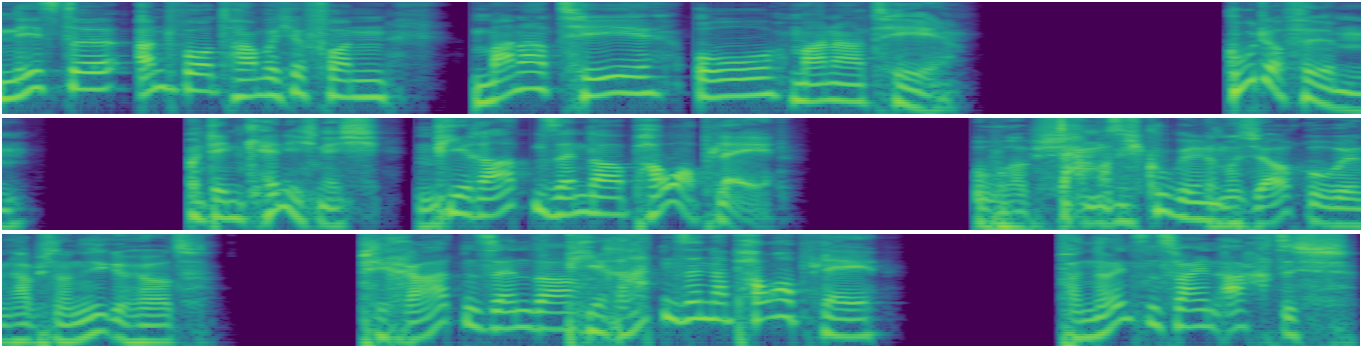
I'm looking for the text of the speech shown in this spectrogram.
Nächste Antwort haben wir hier von Manate O Manate. Guter Film. Und den kenne ich nicht. Hm. Piratensender Powerplay. Oh, hab ich. Da muss ich Da googeln. muss ich auch googeln, habe ich noch nie gehört. Piratensender Piratensender Powerplay. von 1982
